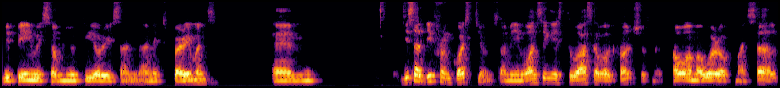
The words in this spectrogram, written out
be playing with some new theories and, and experiments. And these are different questions. I mean, one thing is to ask about consciousness, how I'm aware of myself.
